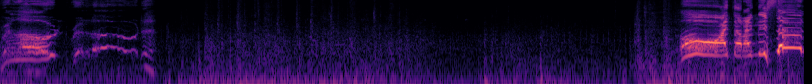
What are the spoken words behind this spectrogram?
Reload! Reload! Oh, I thought I missed that!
